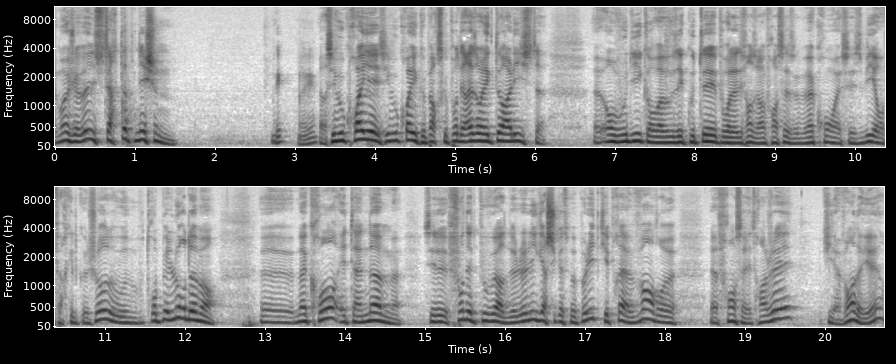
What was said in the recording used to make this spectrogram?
Moi, je veux une start-up nation. Alors si vous croyez, si vous croyez que parce que pour des raisons électoralistes, euh, on vous dit qu'on va vous écouter pour la défense de la langue française, Macron et ses sbires vont faire quelque chose, vous vous trompez lourdement. Euh, Macron est un homme, c'est le fondé de pouvoir de l'oligarchie cosmopolite qui est prêt à vendre la France à l'étranger, qui la vend d'ailleurs.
